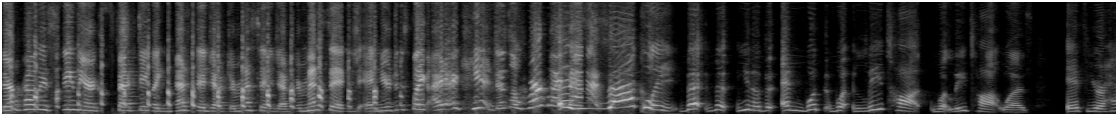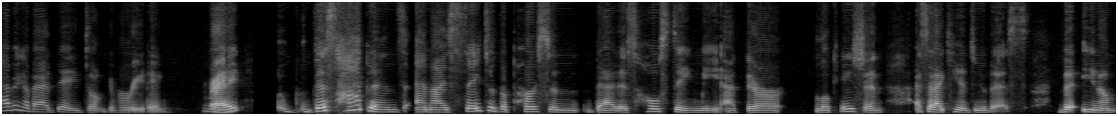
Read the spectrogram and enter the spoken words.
they're probably sitting there expecting like message after message after message, and you're just like, I, I can't, just work like that. Exactly. That, that you know, the, and what what Lee taught, what Lee taught was, if you're having a bad day, don't give a reading. Right. right? This happens, and I say to the person that is hosting me at their location, I said, I can't do this. That you know,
